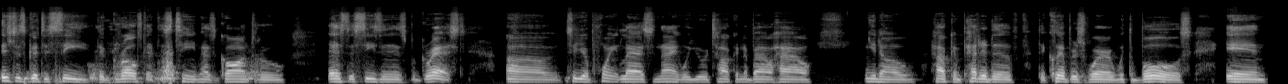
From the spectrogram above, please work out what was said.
it's just good to see the growth that this team has gone through as the season has progressed. Uh, to your point last night, where you were talking about how you know how competitive the Clippers were with the Bulls, and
